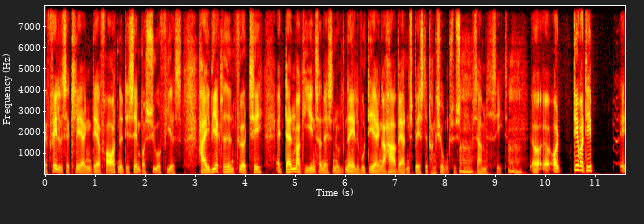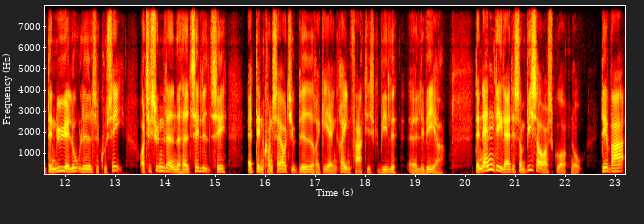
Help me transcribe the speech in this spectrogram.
uh, fælleserklæringen der fra 8. december 87, har i virkeligheden ført til, at Danmark i internationale vurderinger har verdens bedste pensionssystem uh-huh. samlet set. Uh-huh. Og, og det var det, den nye LO-ledelse kunne se, og til synlædende havde tillid til, at den konservativt ledede regering rent faktisk ville øh, levere. Den anden del af det, som vi så også skulle opnå, det var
